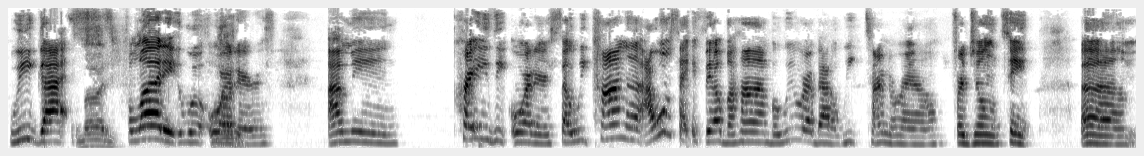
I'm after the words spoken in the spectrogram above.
We got flooded, flooded with flooded. orders. I mean, crazy orders. So we kind of, I won't say fell behind, but we were about a week turnaround for Juneteenth. Um,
